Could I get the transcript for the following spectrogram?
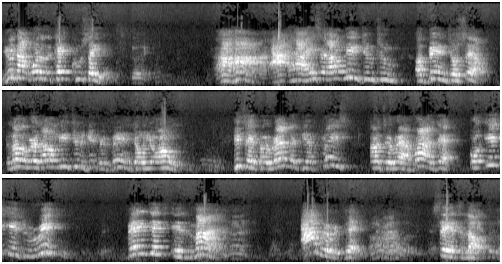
You're not one of the Cape Crusaders. Uh-huh. I, I, he said, I don't need you to avenge yourself. In other words, I don't need you to get revenge on your own. He said, but rather give place unto wrath. Why is that? For it is written, vengeance is mine. I will repay, saith the Lord.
